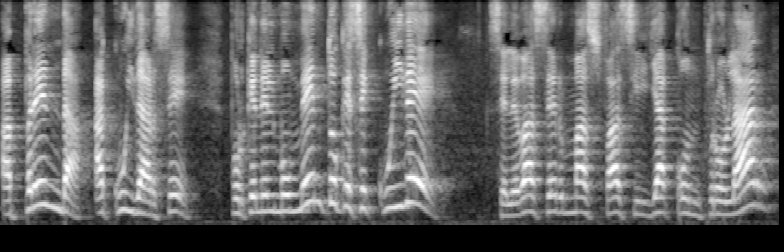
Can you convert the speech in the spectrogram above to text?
aprenda a cuidarse, porque en el momento que se cuide, se le va a hacer más fácil ya controlar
